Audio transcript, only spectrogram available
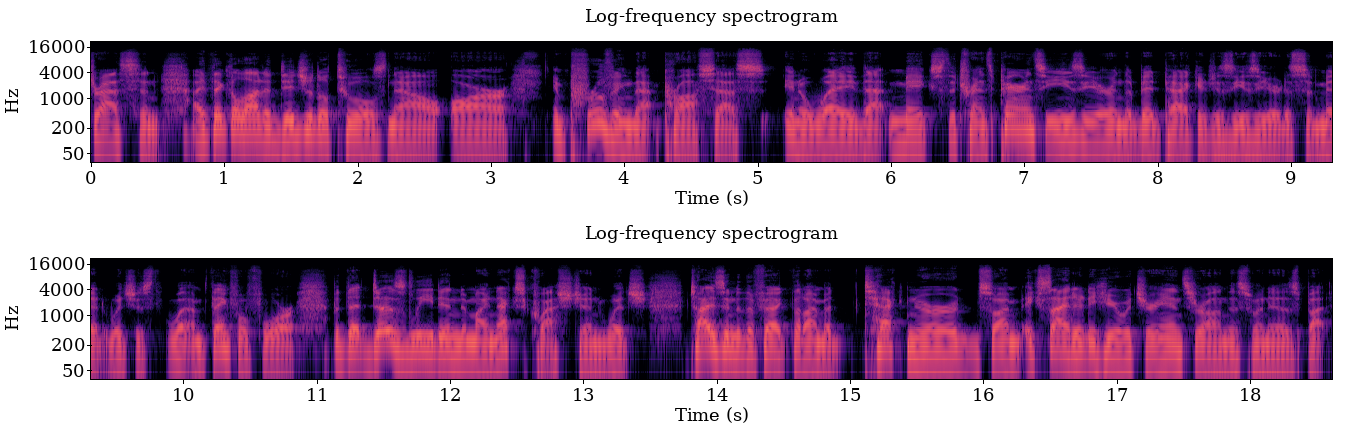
stress. And I think a lot of digital tools now are improving that process in a way that makes the transparency easier and the bid package is easier to submit, which is what I'm thankful for. But that does lead into my next question, which ties into the fact that I'm a tech nerd. So I'm excited to hear what your answer on this one is. But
